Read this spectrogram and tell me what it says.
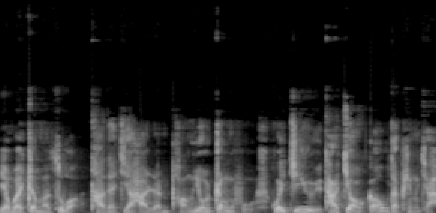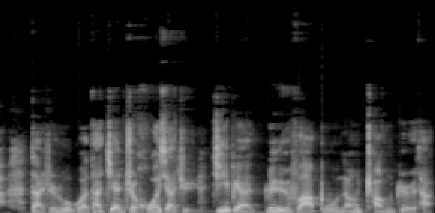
因为这么做，他的家人、朋友、政府会给予他较高的评价。但是如果他坚持活下去，即便律法不能惩治他，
